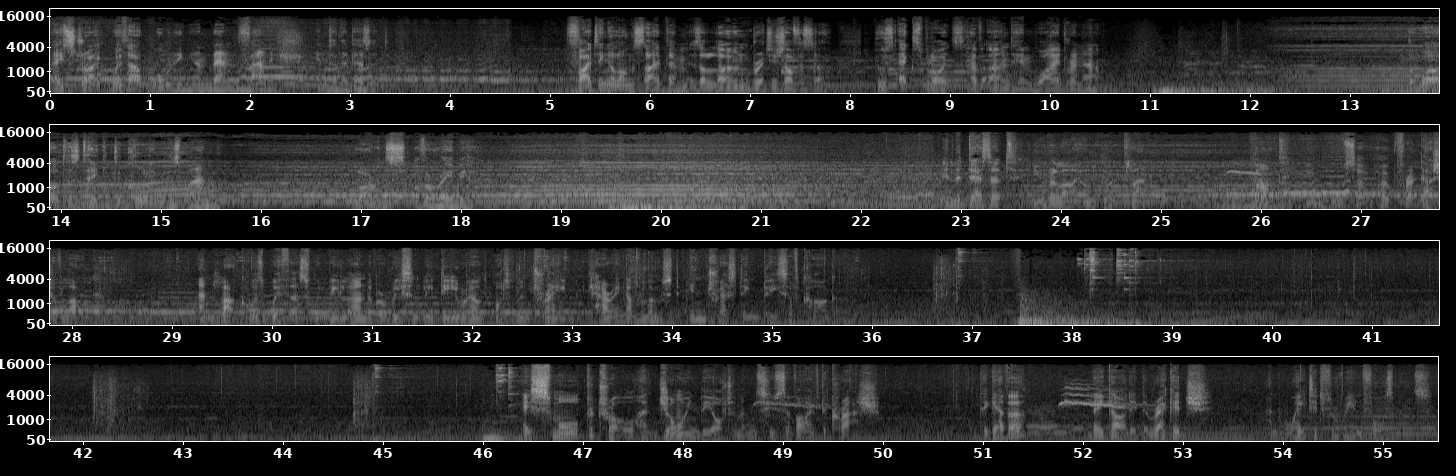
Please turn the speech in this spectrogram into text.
They strike without warning and then vanish into the desert. Fighting alongside them is a lone British officer whose exploits have earned him wide renown. The world has taken to calling this man Lawrence of Arabia. In the desert, you rely on good planning, but you also hope for a dash of luck. And luck was with us when we learned of a recently derailed Ottoman train carrying a most interesting piece of cargo. A small patrol had joined the Ottomans who survived the crash. Together, they guarded the wreckage and waited for reinforcements.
